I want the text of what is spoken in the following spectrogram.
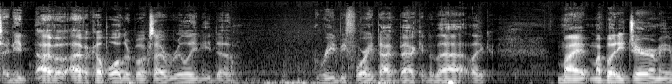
Which I need. I have a, I have a couple other books I really need to read before I dive back into that. Like my my buddy Jeremy,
